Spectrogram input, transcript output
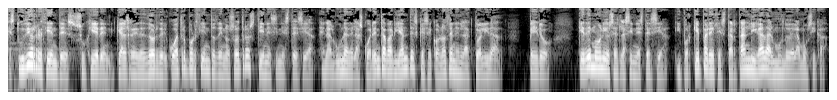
Estudios recientes sugieren que alrededor del 4% de nosotros tiene sinestesia en alguna de las 40 variantes que se conocen en la actualidad. Pero, ¿qué demonios es la sinestesia y por qué parece estar tan ligada al mundo de la música?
